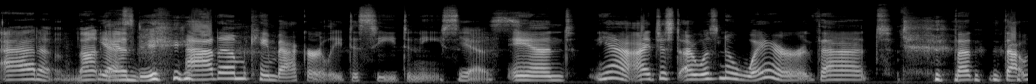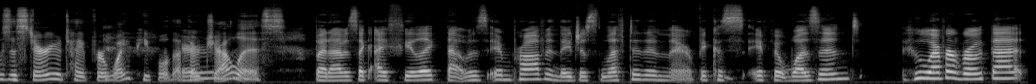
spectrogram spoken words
Adam, not Yes. Andy. Adam came back early to see Denise. yes. And yeah, I just I wasn't aware that that that was a stereotype for white people that they're jealous. But I was like, I feel like that was improv and they just left it in there because if it wasn't, whoever wrote that,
